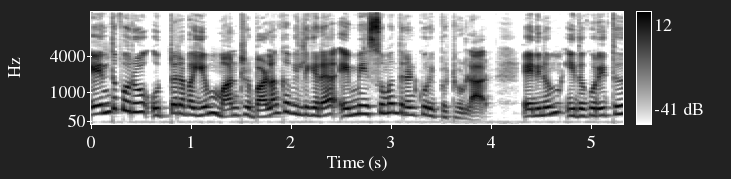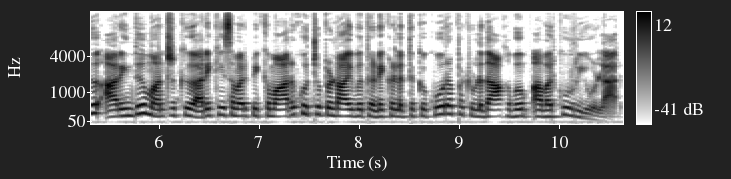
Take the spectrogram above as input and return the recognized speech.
எந்தவொரு உத்தரவையும் மன்று வழங்கவில்லை என எம். ஏ. சுமந்திரன் குறிப்பிட்டுள்ளார். எனினும் இதுகுறித்து அறிந்து மன்றுக்கு அறிக்கை சமர்ப்பிக்குமாறு குற்றப்புலனாய்வு திணைக்களத்துக்கு கூறப்பட்டுள்ளதாகவும் அவர் கூறியுள்ளார்.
